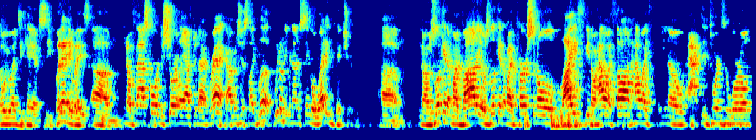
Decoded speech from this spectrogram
So we went to KFC. But anyways, um, you know, fast forward to shortly after that wreck, I was just like, look, we don't even have a single wedding picture. Um, you know, I was looking at my body, I was looking at my personal life, you know, how I thought, how I, you know, acted towards the world.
